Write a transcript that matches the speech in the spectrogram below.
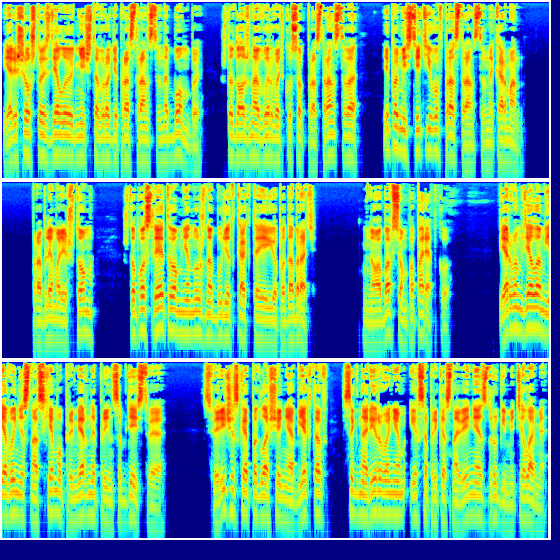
Я решил, что сделаю нечто вроде пространственной бомбы, что должна вырвать кусок пространства и поместить его в пространственный карман. Проблема лишь в том, что после этого мне нужно будет как-то ее подобрать. Но обо всем по порядку. Первым делом я вынес на схему примерный принцип действия сферическое поглощение объектов с игнорированием их соприкосновения с другими телами.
